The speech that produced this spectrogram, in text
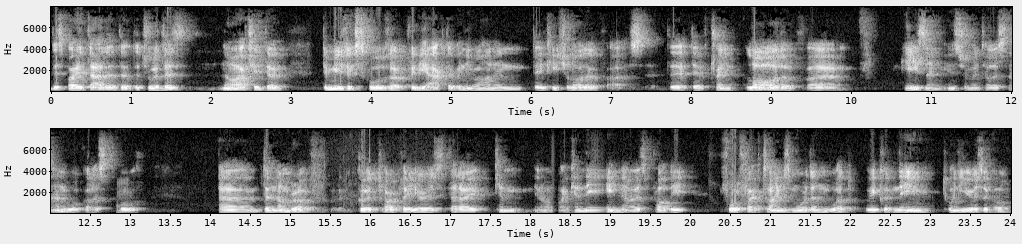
despite that, the, the truth is, no, actually, the the music schools are pretty active in Iran, and they teach a lot of. Uh, they, they've trained a lot of uh, amazing instrumentalists and vocalists Mm. both. Um, the number of good guitar players that I can, you know, I can name now is probably four or five times more than what we could name 20 years ago.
